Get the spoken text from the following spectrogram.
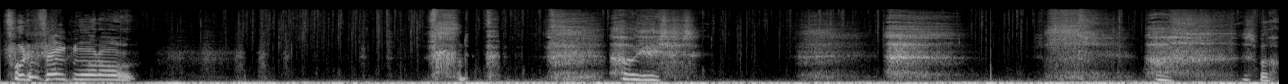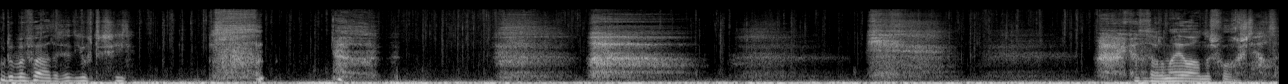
Voor de VPRO. Oh, jezus. Oh, dat is maar goed dat mijn vader dit niet hoeft te zien. Ik had het allemaal heel anders voorgesteld.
